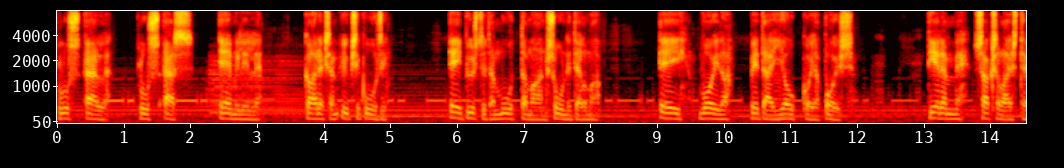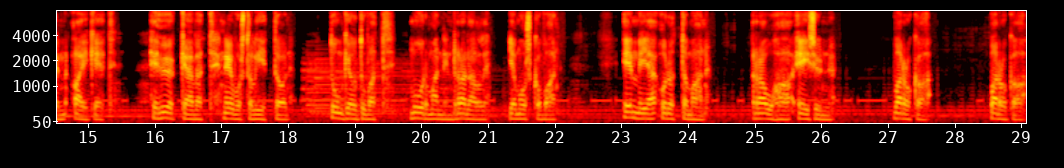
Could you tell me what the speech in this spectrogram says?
plus L plus S Emilille 816. Ei pystytä muuttamaan suunnitelmaa. Ei voida vetää joukkoja pois. Tiedämme saksalaisten aikeet. He hyökkäävät Neuvostoliittoon, tunkeutuvat Muurmannin radalle ja Moskovaan. Emme jää odottamaan. Rauhaa ei synny. Varokaa. Varokaa.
